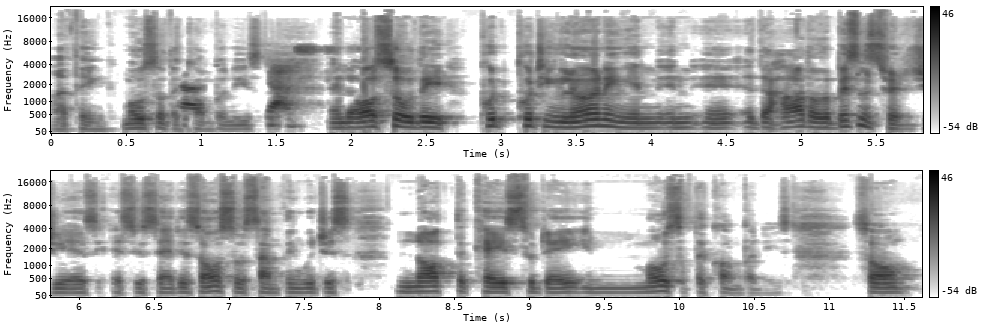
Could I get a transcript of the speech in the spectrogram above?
I think most of the yes. companies, yes. and also the put putting learning in, in, in, at the heart of the business strategy, as as you said, is also something which is not the case today in most of the companies. So,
